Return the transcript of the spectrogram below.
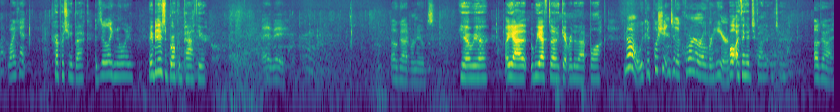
What? Why can't? Try pushing it back. Is there like no way to? Maybe there's a broken path here. Maybe. Oh god, we're noobs. Yeah, we are. Oh yeah, we have to get rid of that block. No, we could push it into the corner over here. Oh, I think I just got it. I'm sorry. Oh god.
